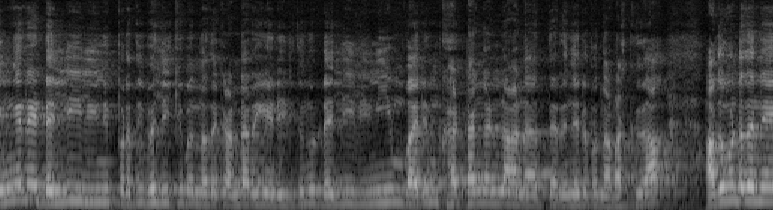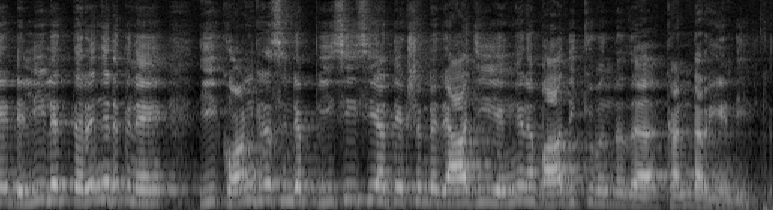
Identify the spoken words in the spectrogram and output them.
എങ്ങനെ ഡൽഹിയിൽ ഇനി പ്രതിഫലിക്കുമെന്നത് കണ്ടറിയേണ്ടിയിരിക്കുന്നു. ഡൽഹിയിൽ ഇനിയും വരും ഘട്ടങ്ങളിലാണ് തെരഞ്ഞെടുപ്പ് നടക്കുക. അതുകൊണ്ട് തന്നെ ഡൽഹിയിലെ തെരഞ്ഞെടുപ്പിനെ ഈ കോൺഗ്രസിന്റെ പി സി സി അധ്യക്ഷന്റെ രാജി എങ്ങനെ ബാധിക്കുമെന്നത് കണ്ടറിയേണ്ടിയിരിക്കുന്നു.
